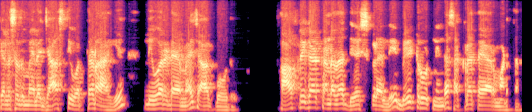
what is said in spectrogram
ಕೆಲಸದ ಮೇಲೆ ಜಾಸ್ತಿ ಒತ್ತಡ ಆಗಿ ಲಿವರ್ ಡ್ಯಾಮೇಜ್ ಆಗಬಹುದು ಆಫ್ರಿಕಾ ಖಂಡದ ದೇಶಗಳಲ್ಲಿ ಬೀಟ್ರೂಟ್ನಿಂದ ಸಕ್ಕರೆ ತಯಾರು ಮಾಡ್ತಾರೆ.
